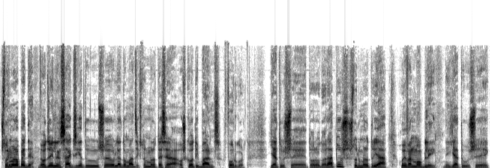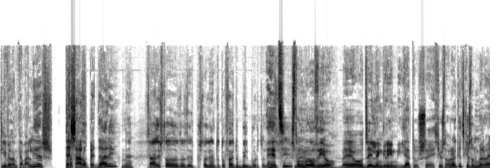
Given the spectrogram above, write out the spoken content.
Στο νούμερο 5, ο Jalen Sachs για τους Orlando Magic. Στο νούμερο 4, ο Scotty Barnes, forward, για τους Toronto Raptors. Στο νούμερο 3, ο Evan Mobley για τους Cleveland Cavaliers. 4-5. ναι. Σαν να λες το, το, το, πώς το λένε, το top 5 του Billboard το λένε. Έτσι. Στο νούμερο 2, ε, ο Jalen Green για τους Houston Rockets. Και στο νούμερο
